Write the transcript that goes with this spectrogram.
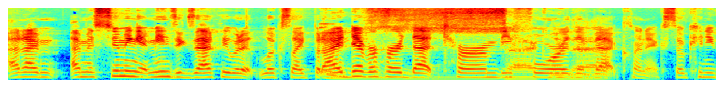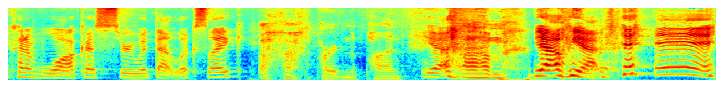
and I'm I'm assuming it means exactly what it looks like, but I'd never heard that term exactly before the vet clinic. So can you kind of walk us through what that looks like? Uh, pardon the pun. Yeah. Um, yeah. Oh, yeah.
